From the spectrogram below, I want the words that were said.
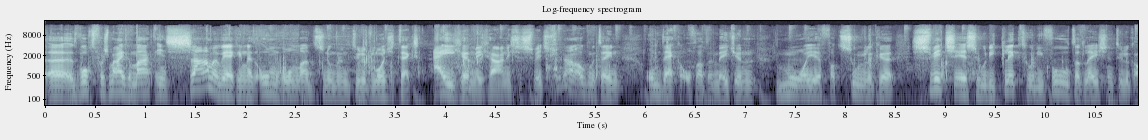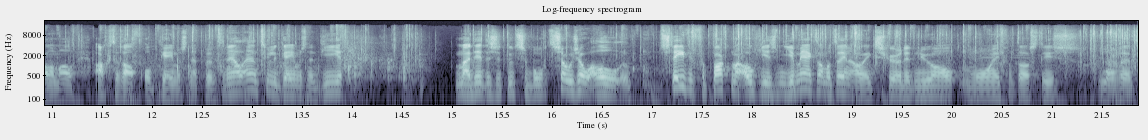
Uh, het wordt volgens mij gemaakt in samenwerking met Omron, maar ze noemen het natuurlijk Logitech's eigen mechanische switch. We gaan ook meteen ontdekken of dat een beetje een mooie, fatsoenlijke switch is. Hoe die klikt, hoe die voelt, dat lees je natuurlijk allemaal achteraf op gamersnet.nl en natuurlijk Gamersnet Gear. Maar dit is het toetsenbord. Sowieso al stevig verpakt, maar ook je, je merkt al meteen, oh ik scheur dit nu al. Mooi, fantastisch, love it.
